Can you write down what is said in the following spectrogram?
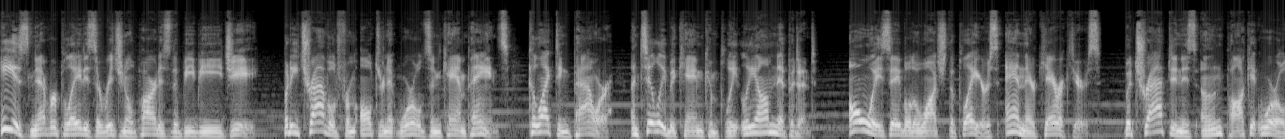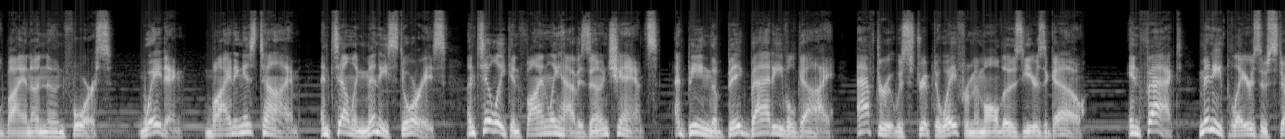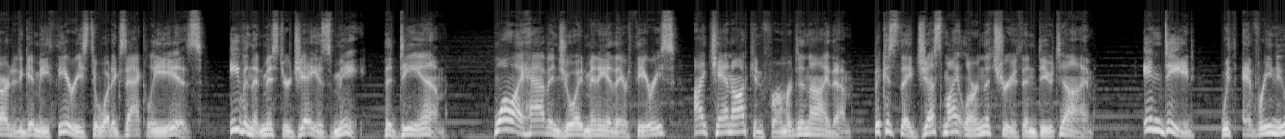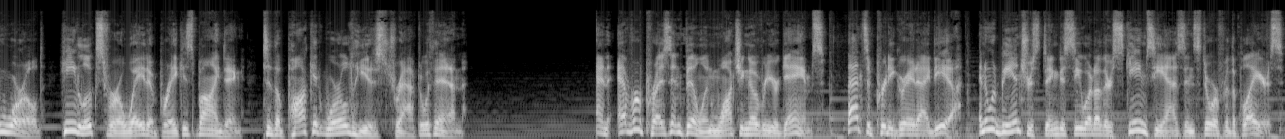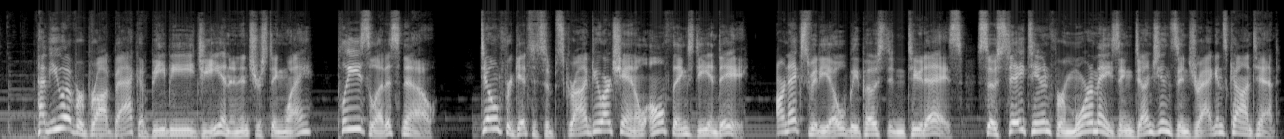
He has never played his original part as the BBEG, but he traveled from alternate worlds and campaigns, collecting power until he became completely omnipotent, always able to watch the players and their characters, but trapped in his own pocket world by an unknown force, waiting, biding his time, and telling many stories until he can finally have his own chance at being the big bad evil guy after it was stripped away from him all those years ago. In fact, many players have started to give me theories to what exactly he is, even that Mr. J is me, the DM, while I have enjoyed many of their theories, I cannot confirm or deny them, because they just might learn the truth in due time. Indeed, with every new world, he looks for a way to break his binding to the pocket world he is trapped within. An ever present villain watching over your games. That's a pretty great idea, and it would be interesting to see what other schemes he has in store for the players. Have you ever brought back a BBEG in an interesting way? Please let us know. Don't forget to subscribe to our channel All Things D&D our next video will be posted in two days, so stay tuned for more amazing Dungeons & Dragons content.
